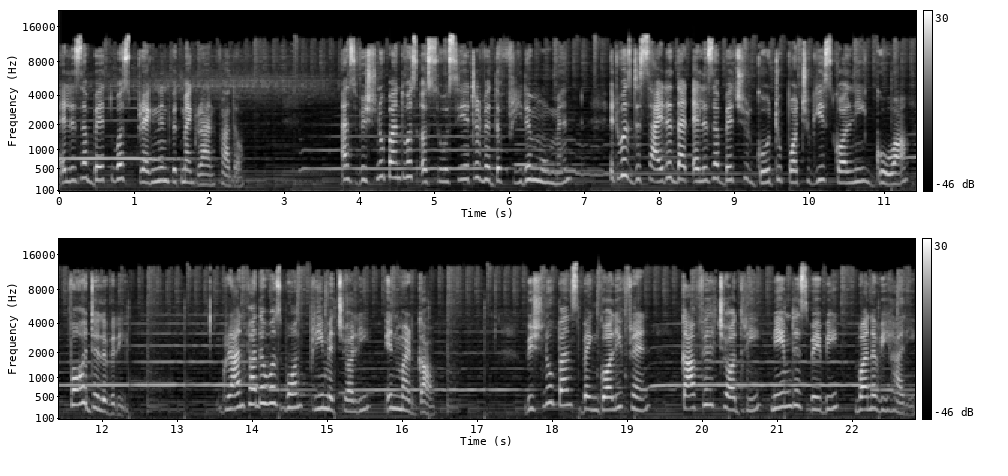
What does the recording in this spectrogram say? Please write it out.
Elizabeth was pregnant with my grandfather. As Vishnupant was associated with the freedom movement, it was decided that Elizabeth should go to Portuguese colony Goa for her delivery. Grandfather was born prematurely in Madgaon. Vishnupant's Bengali friend Kafil Chaudhary named his baby Vanavihari,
